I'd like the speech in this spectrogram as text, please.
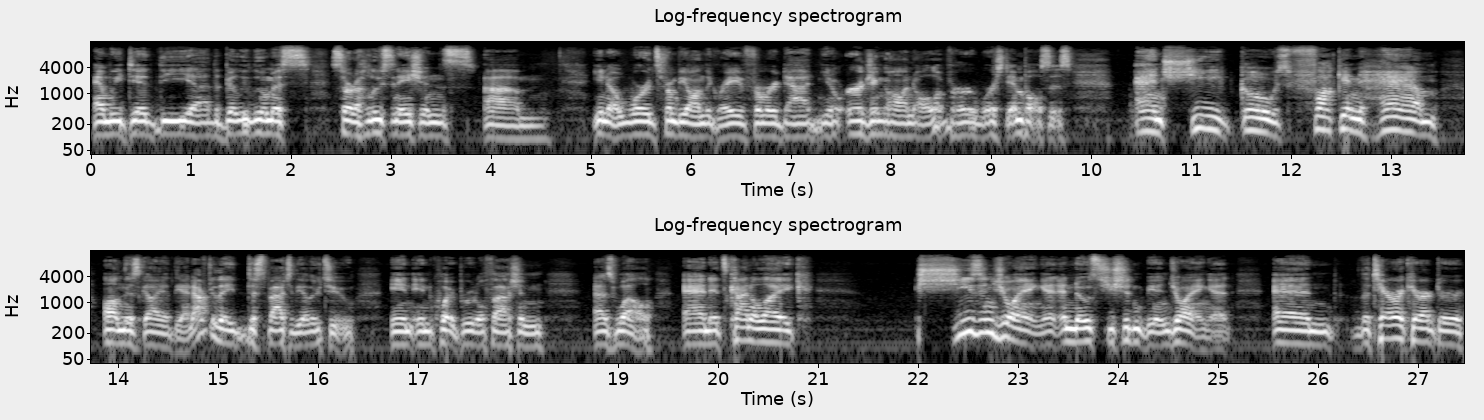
And we did the uh, the Billy Loomis sort of hallucinations. Um, you know, words from beyond the grave from her dad, you know, urging on all of her worst impulses. And she goes fucking ham on this guy at the end after they dispatch the other two in in quite brutal fashion as well. And it's kind of like she's enjoying it and knows she shouldn't be enjoying it. And the Tara character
